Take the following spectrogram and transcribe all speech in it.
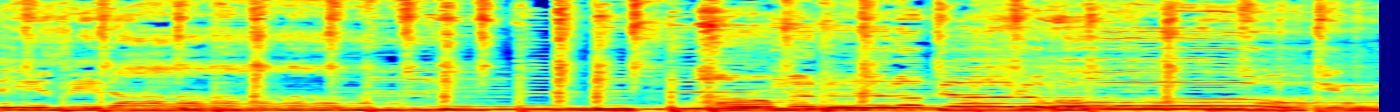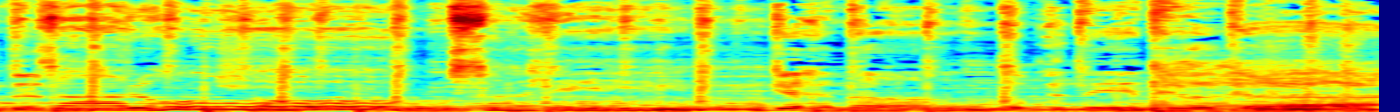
इनसे मेरा। हाँ मैं तेरा प्यार हो, इंतज़ार हो। सुन ले, कहना अपने दिल का।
